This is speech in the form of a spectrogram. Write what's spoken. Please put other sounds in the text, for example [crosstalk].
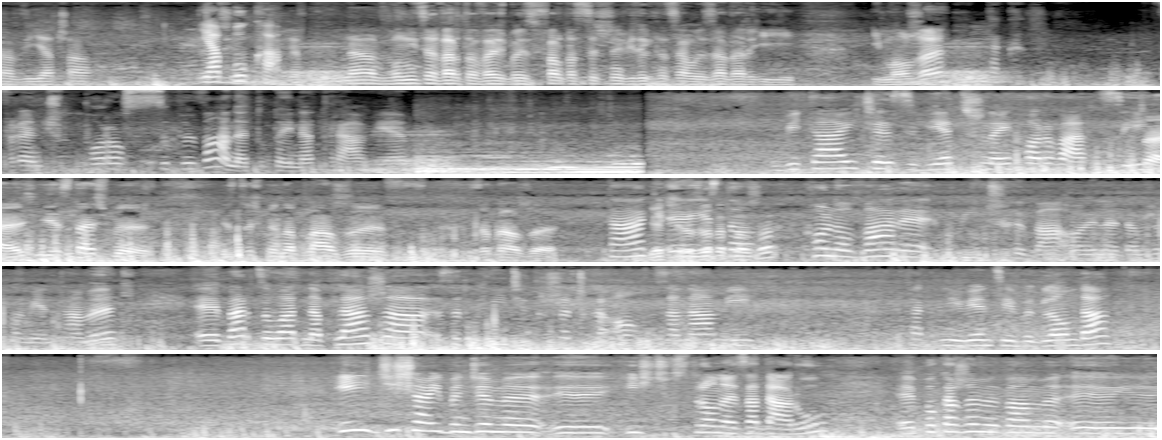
Sawijacza. Jabłka. Na dzwonnicę warto wejść, bo jest fantastyczny widok na cały Zadar i, i morze. Tak wręcz porozsypywane tutaj na trawie. Witajcie z wietrznej Chorwacji. Cześć, jesteśmy. Jesteśmy na plaży w Zadarze. Tak, Jak się nazywa jest to plaża? Koloware Beach chyba, o ile dobrze pamiętamy. E, Bardzo ładna plaża, zerknijcie troszeczkę, o, za nami. Tak mniej więcej wygląda. I dzisiaj będziemy y, iść w stronę Zadaru. Y, Pokażemy Wam y,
